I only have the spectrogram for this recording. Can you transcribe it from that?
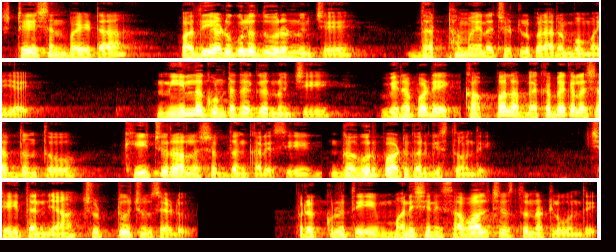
స్టేషన్ బయట పది అడుగుల దూరం నుంచే దట్టమైన చెట్లు ప్రారంభమయ్యాయి. నీళ్ళ గుంట దగ్గర నుంచి వినపడే కప్పల బెకబెకల శబ్దంతో కీచురాళ్ళ శబ్దం కలిసి గగుర్పాటు కలిగిస్తోంది. చైతన్య చుట్టూ చూశాడు. ప్రకృతి మనిషిని సవాల్ చేస్తున్నట్లు ఉంది.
